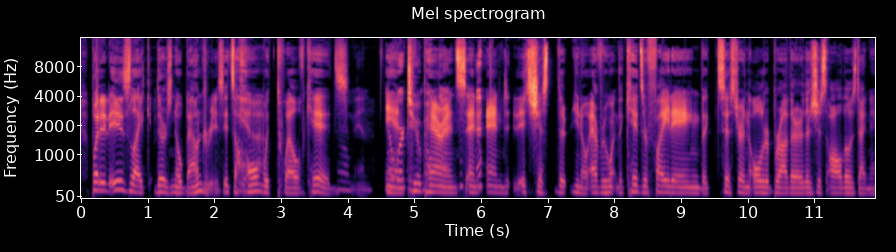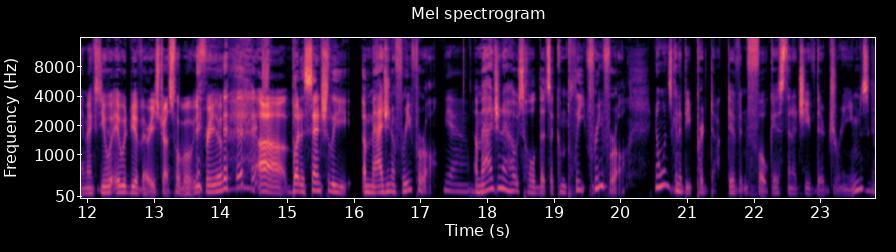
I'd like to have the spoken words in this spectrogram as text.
but it is like there's no boundaries. It's a home with twelve kids Oh man. And two from home there. parents and and it's just the you know everyone the kids are fighting the sister and the older brother there's just all those dynamics you it would be a very stressful movie for you uh but essentially imagine a free for all yeah. imagine a household that's a complete free for all no one's going to be productive and focused and achieve their dreams Yeah.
